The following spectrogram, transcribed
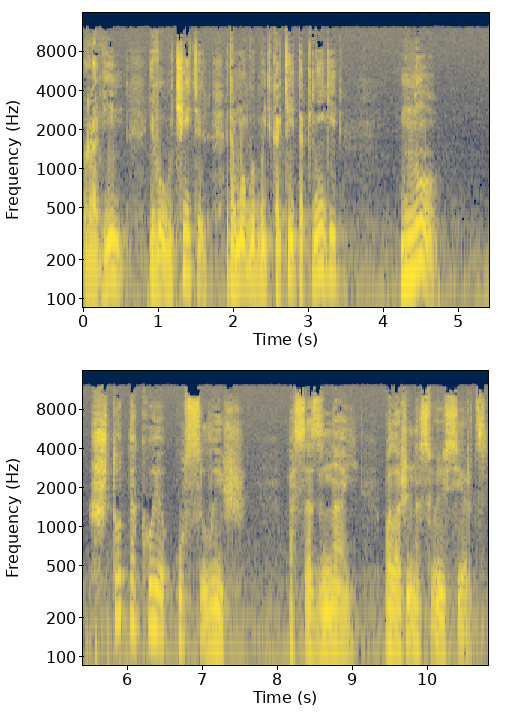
раввин, его учитель, это могут быть какие-то книги. Но что такое услышь, осознай, положи на свое сердце?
